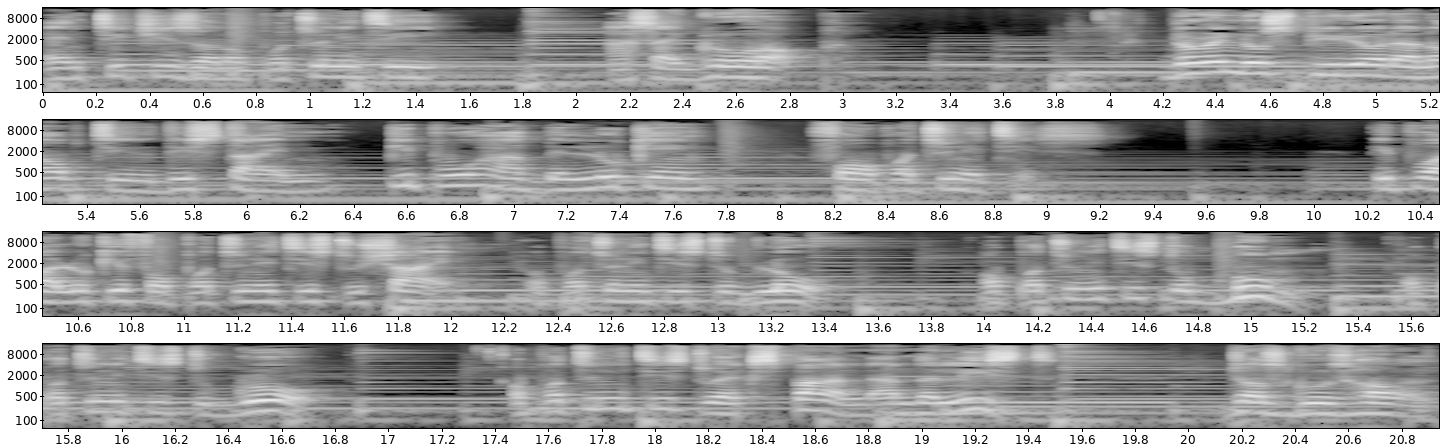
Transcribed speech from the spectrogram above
and teachings on opportunity as I grow up. During those period and up till this time, people have been looking for opportunities. People are looking for opportunities to shine, opportunities to blow, opportunities to boom, opportunities to grow, opportunities to expand, and the list just goes on.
